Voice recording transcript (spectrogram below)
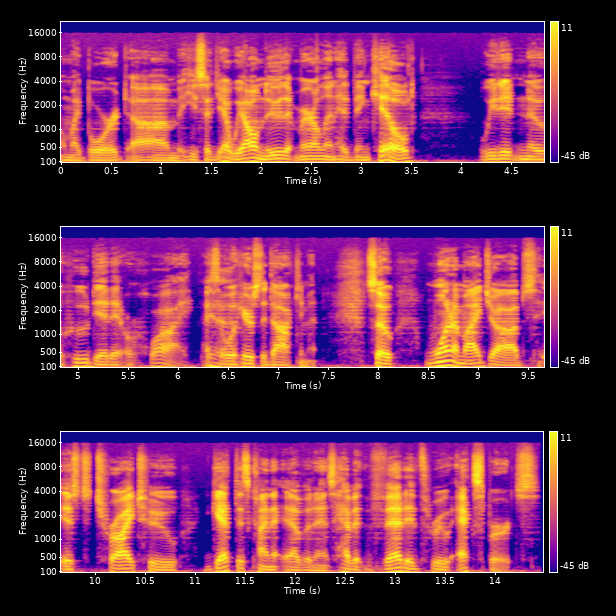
on my board, um, he said, "Yeah, we all knew that Marilyn had been killed. We didn't know who did it or why." I said, "Well, here's the document." So one of my jobs is to try to get this kind of evidence, have it vetted through experts.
